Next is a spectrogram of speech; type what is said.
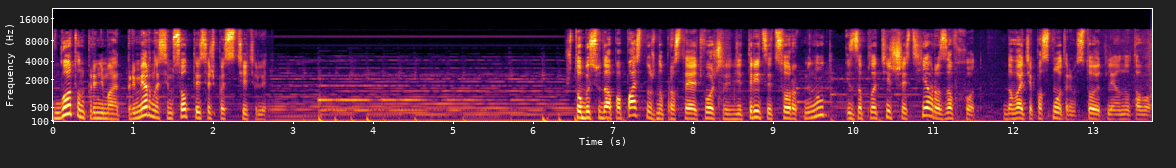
В год он принимает примерно 700 тысяч посетителей. Чтобы сюда попасть, нужно простоять в очереди 30-40 минут и заплатить 6 евро за вход. Давайте посмотрим, стоит ли оно того.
